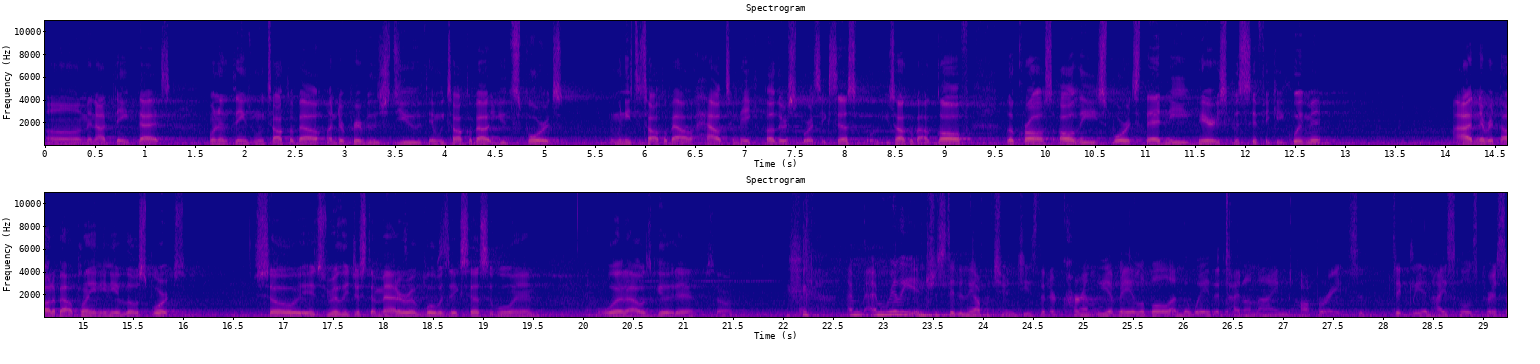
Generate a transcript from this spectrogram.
um, and I think that's one of the things when we talk about underprivileged youth and we talk about youth sports. we need to talk about how to make other sports accessible. You talk about golf, lacrosse, all these sports that need very specific equipment. I never thought about playing any of those sports. So it's really just a matter of what was accessible and what I was good at. So. I'm, I'm really interested in the opportunities that are currently available and the way that Title IX operates, particularly in high schools, Chris.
